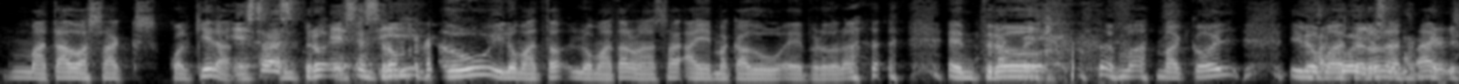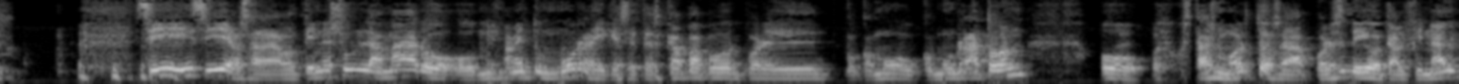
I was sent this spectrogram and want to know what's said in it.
matado a Sachs, cualquiera. Esas, entró esas entró sí. McAdoo y lo, mató, lo mataron a Sachs. Ay, McAdoo, eh, perdona. entró McCoy y lo McCoy, mataron a. Sachs. Sí, sí, o sea, o tienes un Lamar o, o mismamente un Murray que se te escapa por, por el, como, como un ratón, o, o, estás muerto. O sea, por eso te digo que al final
